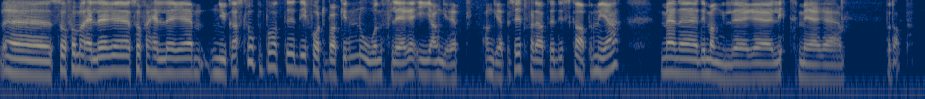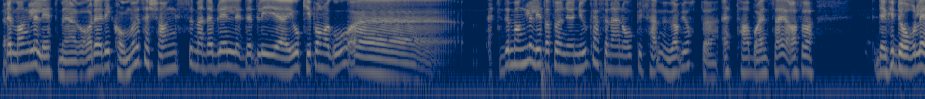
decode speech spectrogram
Eh, så får man heller Så får heller eh, Newcastle håpe på at de får tilbake noen flere i angrep, angrepet sitt. For de skaper mye, men eh, de mangler litt mer på topp. Det mangler litt mer, og det, de kommer jo til sjanse, men det blir, det blir Jo, keeperen var god. Det mangler litt. Altså, Newcastle er nå oppe i fem uavgjorte. Ett tap og én seier. Altså det er jo ikke dårlig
